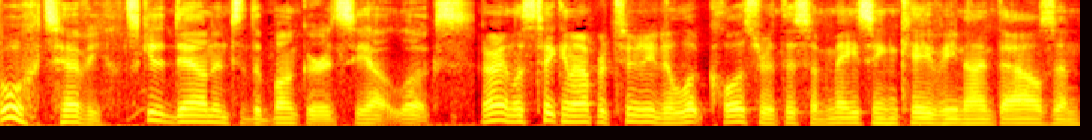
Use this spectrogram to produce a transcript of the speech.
Oh, it's heavy. Let's get it down into the bunker and see how it looks. All right, let's take an opportunity to look closer at this amazing KV9000,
